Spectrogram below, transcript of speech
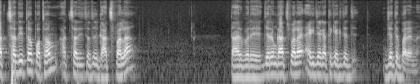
আচ্ছাদিত প্রথম, আচ্ছাদিত গাছপালা, তারপরে যেরকম গাছপালা এক জায়গা থেকে এক যেতে পারে না,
